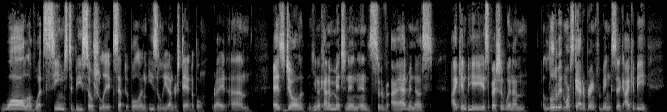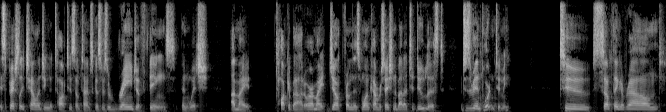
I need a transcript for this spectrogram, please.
wall of what seems to be socially acceptable and easily understandable, right? Um, as Joel, you know, kind of mentioned in, in sort of our admin notes, I can be, especially when I'm a little bit more scatterbrained from being sick, I can be especially challenging to talk to sometimes because there's a range of things in which I might talk about, or I might jump from this one conversation about a to do list, which is important to me, to something around,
